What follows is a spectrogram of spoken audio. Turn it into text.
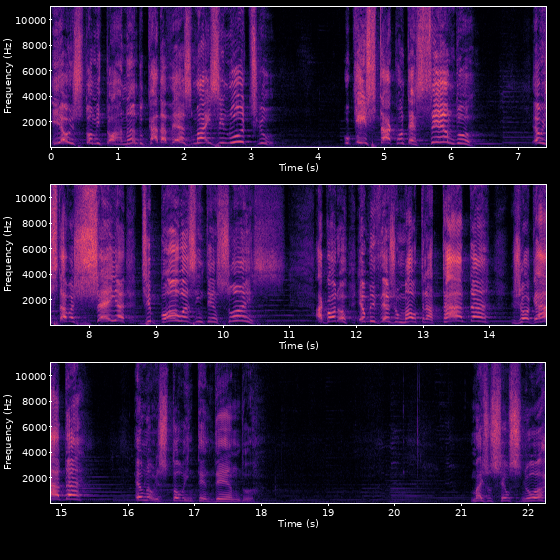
e eu estou me tornando cada vez mais inútil. O que está acontecendo? Eu estava cheia de boas intenções, agora eu me vejo maltratada, jogada eu não estou entendendo. Mas o seu senhor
